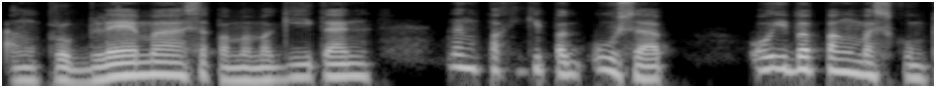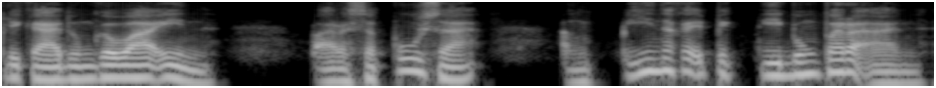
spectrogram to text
ang problema sa pamamagitan ng pakikipag-usap o iba pang mas komplikadong gawain. Para sa pusa, ang pinakaepektibong paraan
